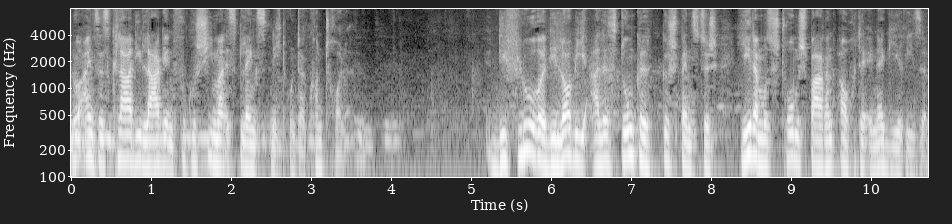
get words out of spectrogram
Nur eins ist klar, die Lage in Fukushima ist längst nicht unter Kontrolle. Die Flure, die Lobby, alles dunkel, gespenstisch. Jeder muss Strom sparen, auch der Energieriese.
